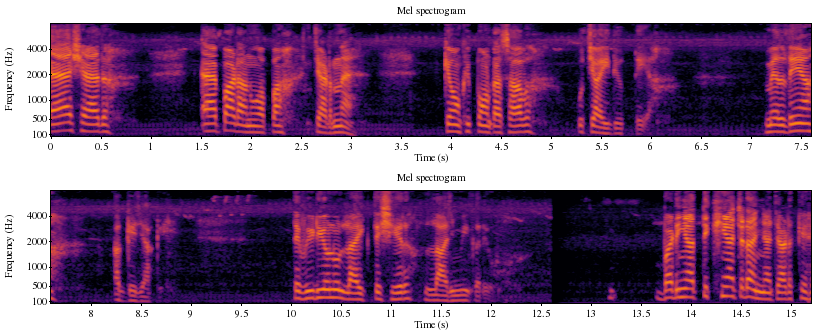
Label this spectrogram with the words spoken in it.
ਇਹ ਸ਼ਾਇਦ ਇਹ ਪਹਾੜਾਂ ਨੂੰ ਆਪਾਂ ਚੜਨਾ ਹੈ। ਕਿਉਂਕਿ ਪੌਂਟਾ ਸਾਹਿਬ ਉਚਾਈ ਦੇ ਉੱਤੇ ਆ। ਮਿਲਦੇ ਆ ਅੱਗੇ ਜਾ ਕੇ। ਤੇ ਵੀਡੀਓ ਨੂੰ ਲਾਈਕ ਤੇ ਸ਼ੇਅਰ ਲਾਜ਼ਮੀ ਕਰਿਓ। ਬੜੀਆਂ ਤਿੱਖੀਆਂ ਚੜਾਈਆਂ ਚੜ ਕੇ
